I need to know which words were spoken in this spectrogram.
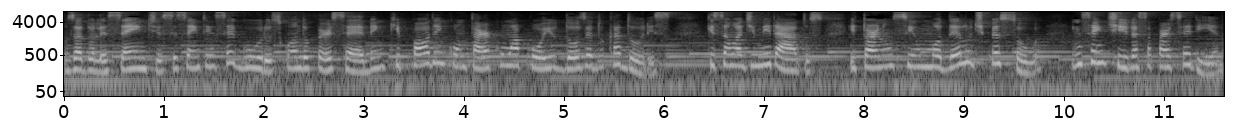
Os adolescentes se sentem seguros quando percebem que podem contar com o apoio dos educadores, que são admirados e tornam-se um modelo de pessoa. Incentive essa parceria.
